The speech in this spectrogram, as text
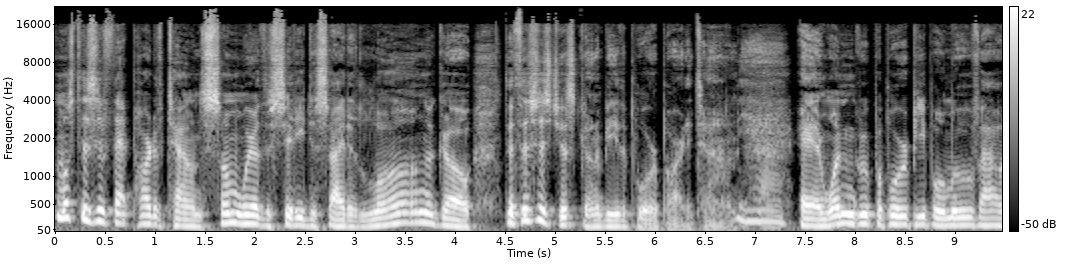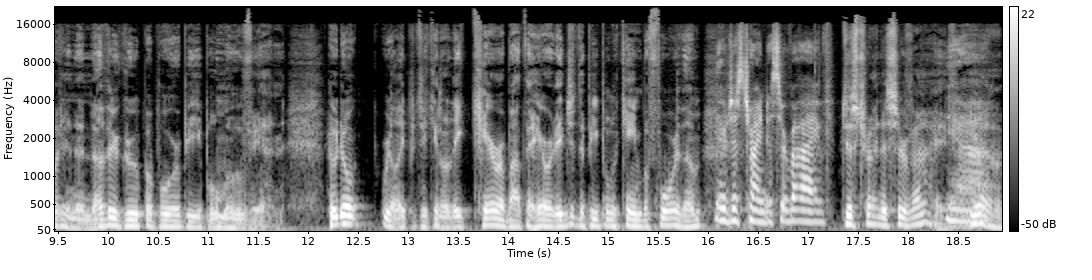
almost as if that part of town, somewhere the city decided long ago that this is just going to be the poor part of town. Yeah. And one group of poor people move out and another group of poor people move in who don't really particularly care about the heritage of the people who came before them, They're just trying to survive. just trying to survive. Yeah. Yeah.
